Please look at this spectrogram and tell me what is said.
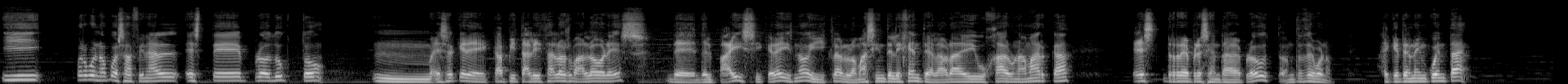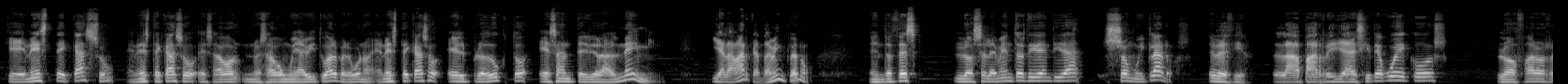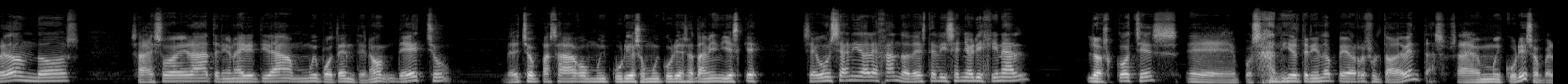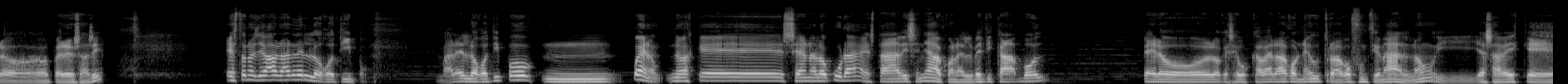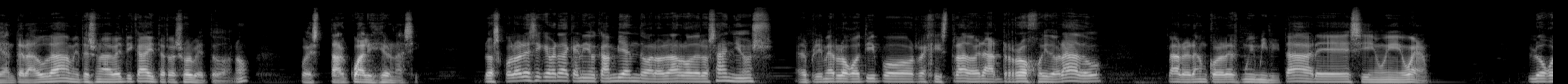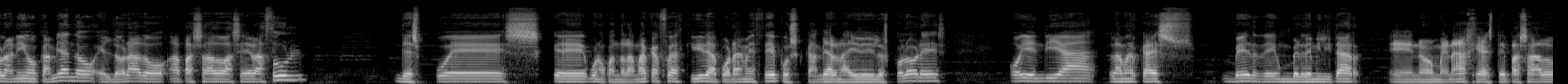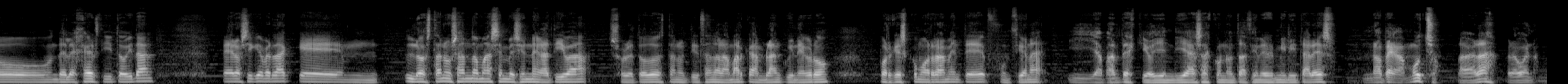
Y pues bueno pues al final este producto mm, es el que capitaliza los valores del país si queréis no y claro lo más inteligente a la hora de dibujar una marca es representar el producto. Entonces bueno hay que tener en cuenta que en este caso, en este caso es algo, no es algo muy habitual, pero bueno, en este caso el producto es anterior al naming y a la marca también, claro. Entonces, los elementos de identidad son muy claros. Es decir, la parrilla de siete huecos, los faros redondos, o sea, eso era, tenía una identidad muy potente, ¿no? De hecho, de hecho pasa algo muy curioso, muy curioso también, y es que según se han ido alejando de este diseño original, los coches eh, pues han ido teniendo peor resultado de ventas. O sea, es muy curioso, pero, pero es así. Esto nos lleva a hablar del logotipo. ¿Vale? El logotipo, mm, bueno, no es que sea una locura, está diseñado con el Betica Bold, pero lo que se buscaba era algo neutro, algo funcional, ¿no? Y ya sabéis que ante la duda metes una Betica y te resuelve todo, ¿no? Pues tal cual hicieron así. Los colores sí que es verdad que han ido cambiando a lo largo de los años, el primer logotipo registrado era rojo y dorado. Claro, eran colores muy militares y muy bueno. Luego lo han ido cambiando. El dorado ha pasado a ser azul. Después, bueno, cuando la marca fue adquirida por AMC, pues cambiaron ahí los colores. Hoy en día la marca es verde, un verde militar, en homenaje a este pasado del ejército y tal. Pero sí que es verdad que mm, lo están usando más en versión negativa, sobre todo están utilizando la marca en blanco y negro porque es como realmente funciona y aparte es que hoy en día esas connotaciones militares no pegan mucho, la verdad, pero bueno.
